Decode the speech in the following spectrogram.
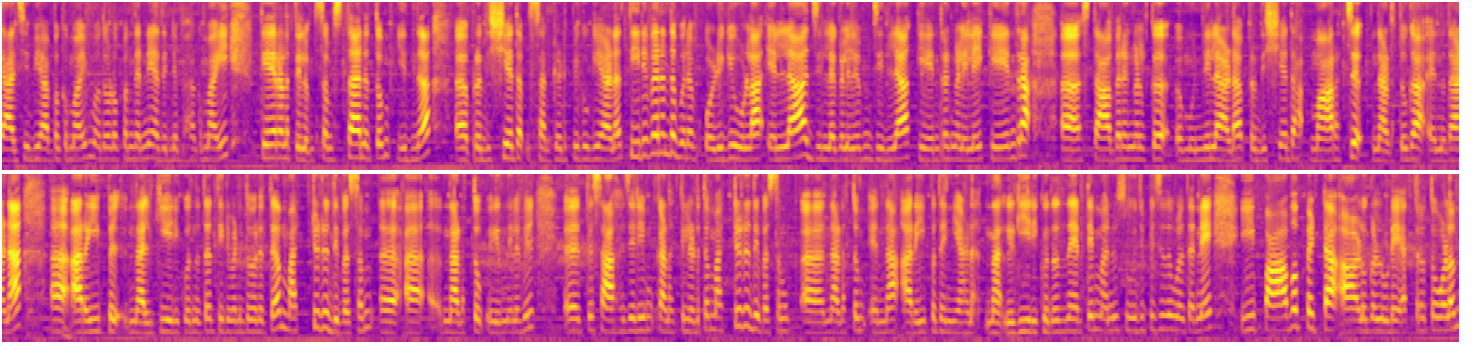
രാജ്യവ്യാപകമായും അതോടൊപ്പം തന്നെ അതിന്റെ ഭാഗമായി കേരളത്തിലും സംസ്ഥാനത്തും ഇന്ന് പ്രതിഷേധം സംഘടിപ്പിക്കുകയാണ്. തിരുവനന്തപുരം ഒഴികെയുള്ള എല്ലാ ജില്ലകളിലും ജില്ലാ കേന്ദ്രങ്ങളിലെ കേന്ദ്ര സ്ഥാപനങ്ങൾക്ക് മുന്നിലാണ് പ്രതിഷേധ മാർച്ച് നടത്തുക എന്നതാണ് അറിയിപ്പിൽ നൽകിയിരിക്കുന്നത്. തിരുവനന്തപുരത്ത് മറ്റൊരു ദിവസം നടത്തും. ഈ നിലവിൽ സാഹചര്യം കണക്കിലെടുത്ത് മറ്റൊരു ദിവസം നടത്തും എന്ന അറിയിപ്പ് തന്നെയാണ് നൽകിയിരിക്കുന്നത്. നേരത്തെ മനു സൂചിപ്പിച്ചതുപോലെ തന്നെ ഈ പാവപ്പെട്ട ആളുകളുടെ അത്രത്തോളം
